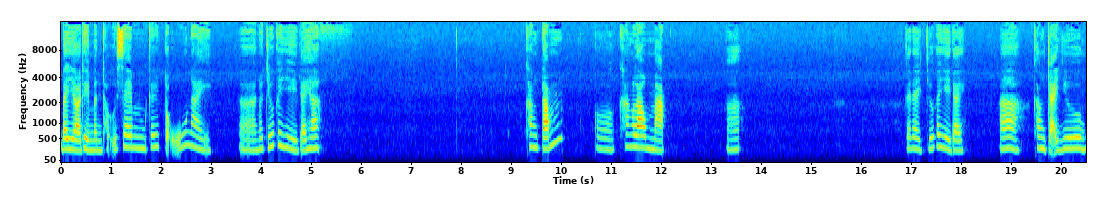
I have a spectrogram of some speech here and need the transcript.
bây giờ thì mình thử xem cái tủ này à, nó chứa cái gì đây ha. Khăn tắm uh, khăn lau mặt. À. cái này chứa cái gì đây? À khăn trải dương.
